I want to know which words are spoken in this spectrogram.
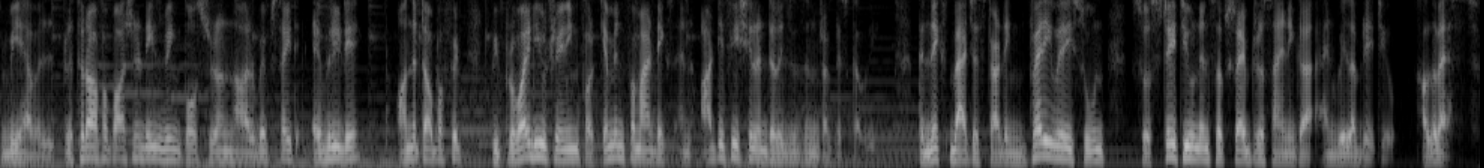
We have a plethora of opportunities being posted on our website every day. On the top of it, we provide you training for cheminformatics and artificial intelligence and drug discovery. The next batch is starting very, very soon, so stay tuned and subscribe to Rasayanika and we'll update you. All the best.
